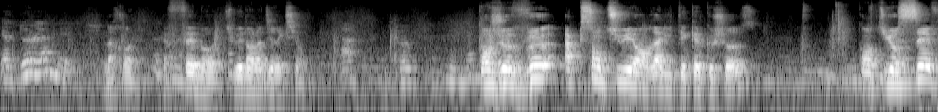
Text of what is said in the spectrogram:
Il y a deux lamelles. Fais tu es dans la direction. Ah. Quand je veux accentuer en réalité quelque chose, quand Yosef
